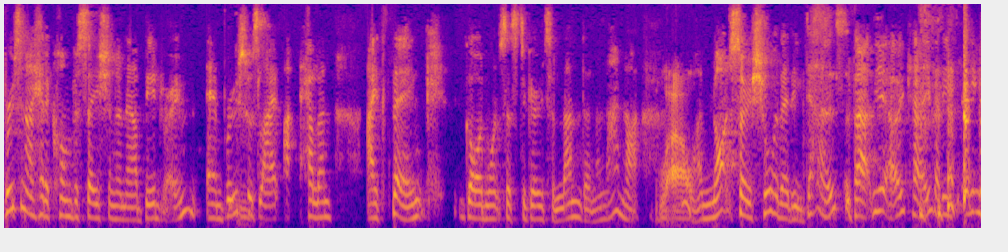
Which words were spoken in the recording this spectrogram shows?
Bruce and I had a conversation in our bedroom, and Bruce was like, uh, Helen, I think God wants us to go to London. And I'm like, wow, oh, I'm not so sure that he does, but yeah, okay. But he, he,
